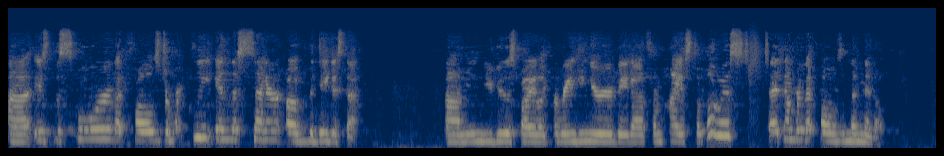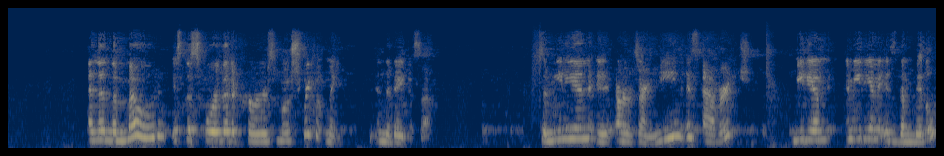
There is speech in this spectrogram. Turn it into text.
uh, is the score that falls directly in the center of the data set. Um, you do this by like arranging your data from highest to lowest, that number that falls in the middle. And then the mode is the score that occurs most frequently in the data set. So median, is, or sorry, mean is average, medium, median is the middle,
